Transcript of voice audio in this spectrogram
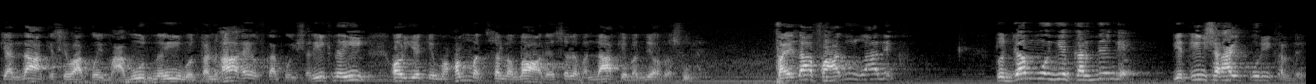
کہ اللہ کے سوا کوئی معبود نہیں، وہ تنہا ہے، اس کا کوئی شریک نہیں، اور یہ کہ محمد صلی اللہ علیہ وسلم اللہ کے بندے اور رسول ہیں۔ فیضا فالو ذالک تو جب وہ یہ کر دیں گے، یہ تین شرائط پوری کر دیں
